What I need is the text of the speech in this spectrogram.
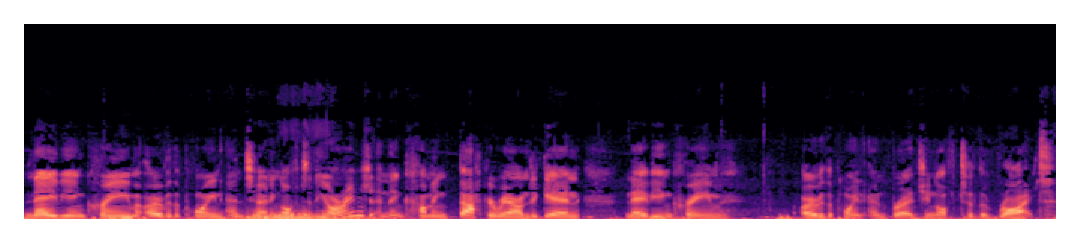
navy and cream over the point and turning off to the orange and then coming back around again, navy and cream over the point and branching off to the right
